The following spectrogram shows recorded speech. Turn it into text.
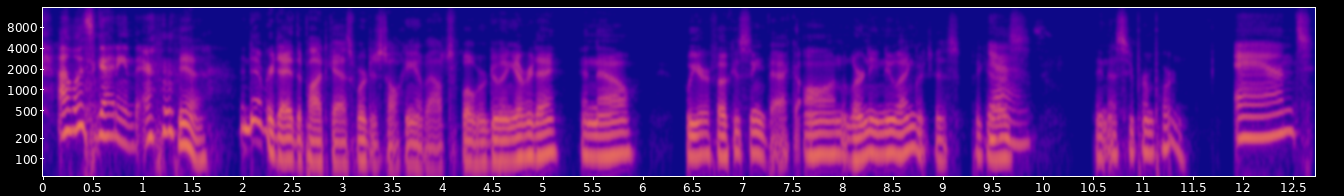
I was getting there. yeah. And every day of the podcast, we're just talking about what we're doing every day. And now we are focusing back on learning new languages because yes. I think that's super important. And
